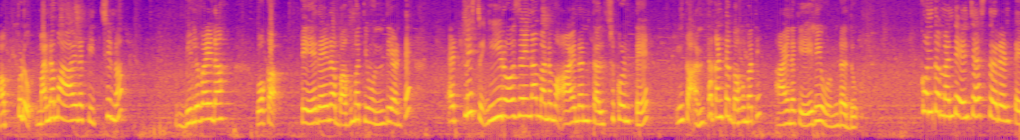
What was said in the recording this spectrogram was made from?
అప్పుడు మనం ఆయనకి ఇచ్చిన విలువైన ఒక ఏదైనా బహుమతి ఉంది అంటే అట్లీస్ట్ ఈ రోజైనా మనం ఆయనను తలుచుకుంటే ఇంకా అంతకంటే బహుమతి ఆయనకి ఏది ఉండదు. కొంతమంది ఏం చేస్తారంటే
